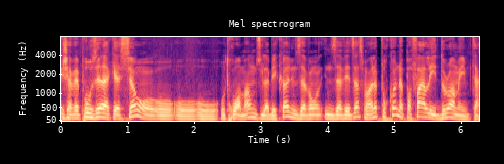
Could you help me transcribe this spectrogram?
J'avais posé la question aux, aux- aux- aux trois membres du Labécole. Ils nous, avons, ils nous avaient dit à ce moment-là, pourquoi ne pas faire les deux en même temps?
